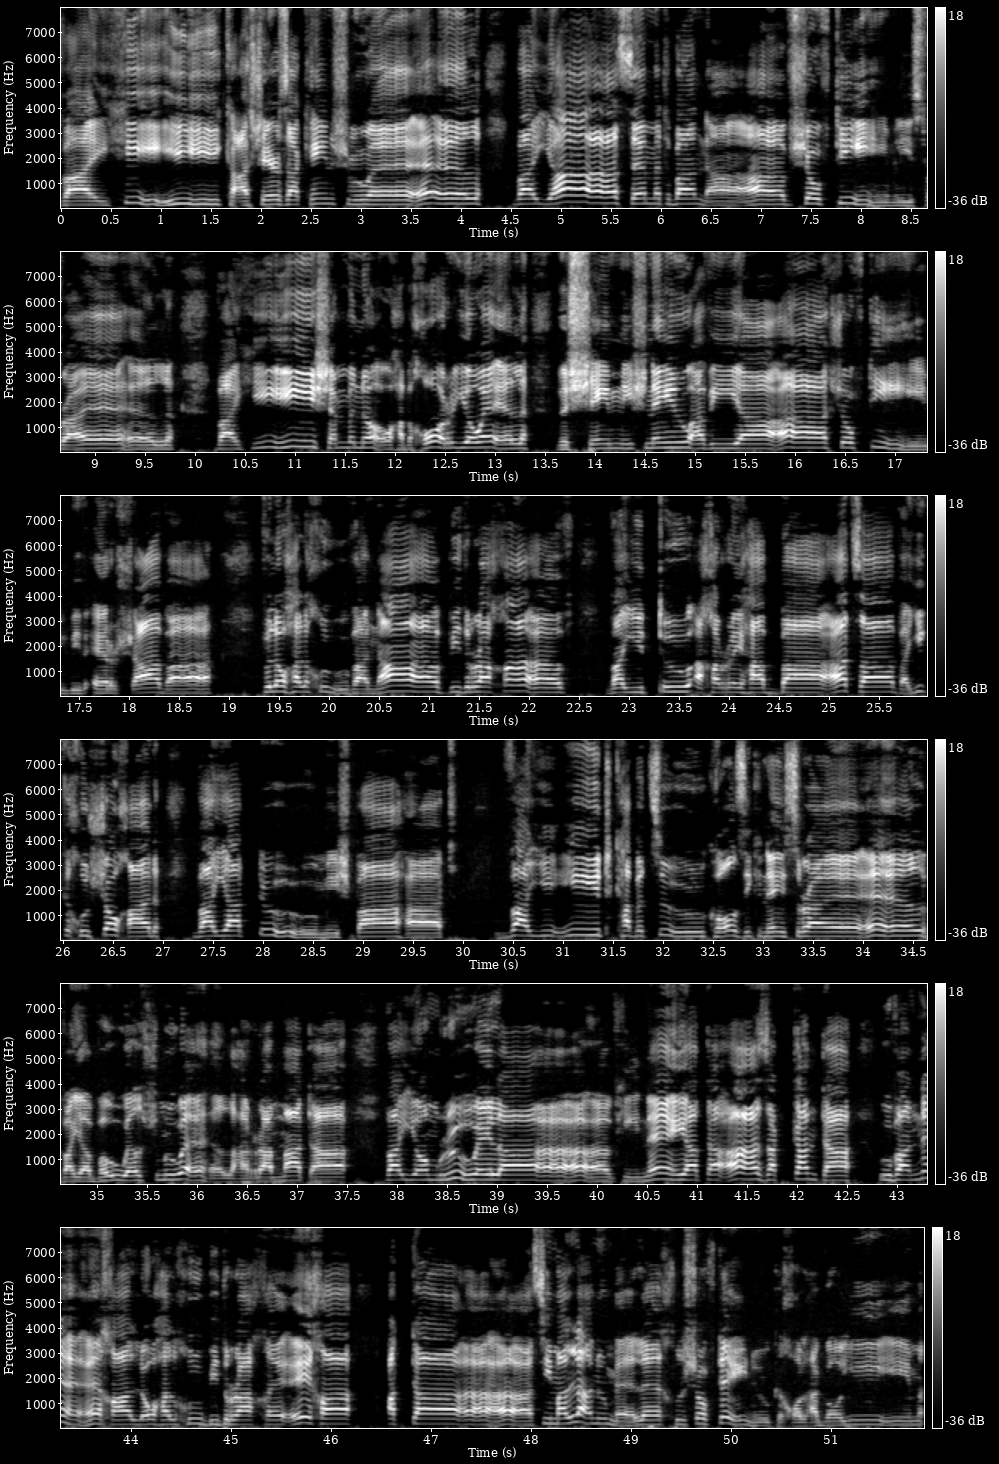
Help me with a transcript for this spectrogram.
ויהי כאשר זקן שמואל וישם את בניו שופטים לישראל. ויהי שם בנו הבכור יואל ושם משנהו אביה שופטים בבאר שבע. ולא הלכו בניו בדרכיו ויטו אחרי הבצע, ויקחו שוחד, ויטו משפט. ויתקבצו כל זקני ישראל, ויבואו אל שמואל הרמתה, ויאמרו אליו, הנה אתה זקנת, ובניך לא הלכו בדרכיך, אתה שימה לנו מלך לשופטנו ככל הגויים.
